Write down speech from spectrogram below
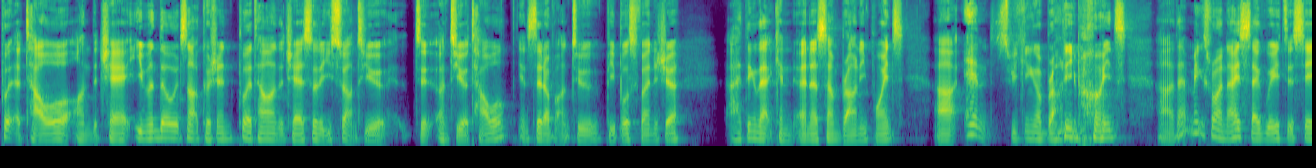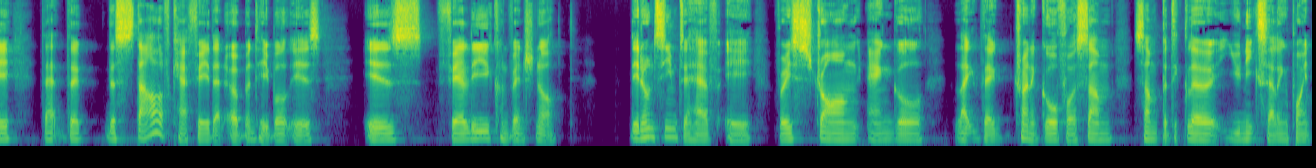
put a towel on the chair, even though it's not cushioned, put a towel on the chair so that you sweat onto your, to, onto your towel instead of onto people's furniture. I think that can earn us some brownie points. Uh, and speaking of brownie points, uh, that makes for a nice segue to say that the, the style of cafe that Urban Table is, is fairly conventional. They don't seem to have a very strong angle, like they're trying to go for some, some particular unique selling point.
